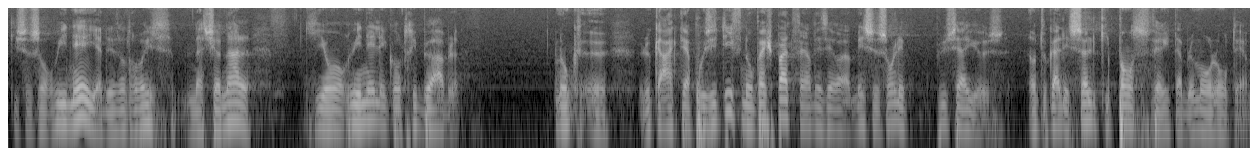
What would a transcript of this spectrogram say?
qui se sont ruinées, il y a des entreprises nationales qui ont ruiné les contribuables. Donc euh, le caractère positif n'empêche pas de faire des erreurs, mais ce sont les plus sérieuses en tout cas les seuls qui pensent véritablement au long terme.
